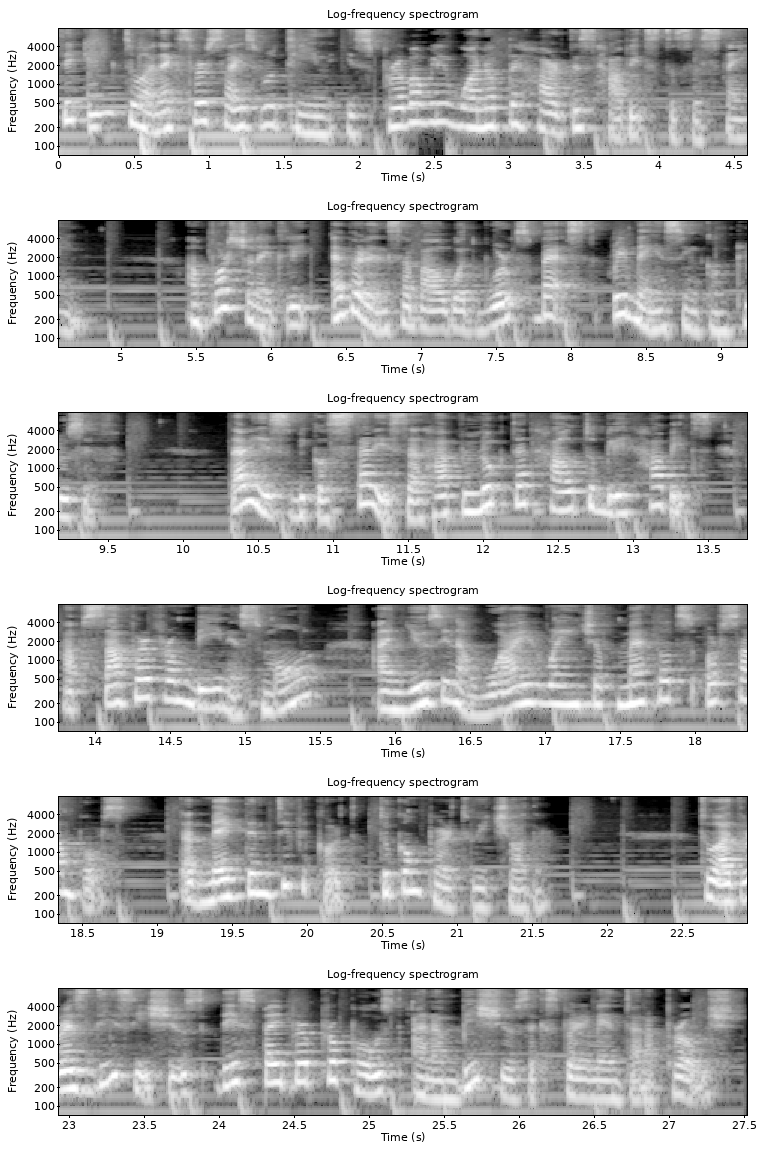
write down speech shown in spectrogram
Sticking to an exercise routine is probably one of the hardest habits to sustain. Unfortunately, evidence about what works best remains inconclusive. That is because studies that have looked at how to build habits have suffered from being small and using a wide range of methods or samples that make them difficult to compare to each other. To address these issues, this paper proposed an ambitious experimental approach,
